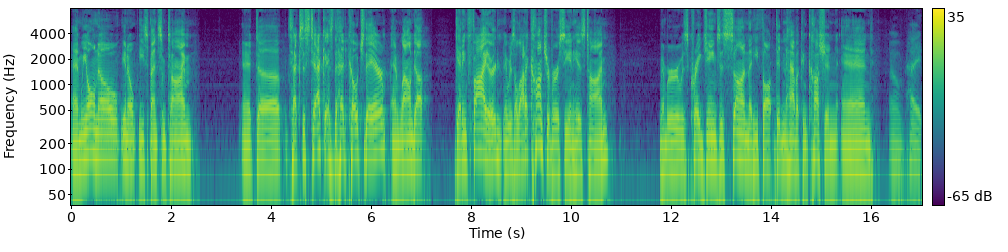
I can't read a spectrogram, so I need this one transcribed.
And we all know, you know, he spent some time at uh, Texas Tech as the head coach there and wound up getting fired. There was a lot of controversy in his time. Remember, it was Craig James's son that he thought didn't have a concussion, and Oh, right.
